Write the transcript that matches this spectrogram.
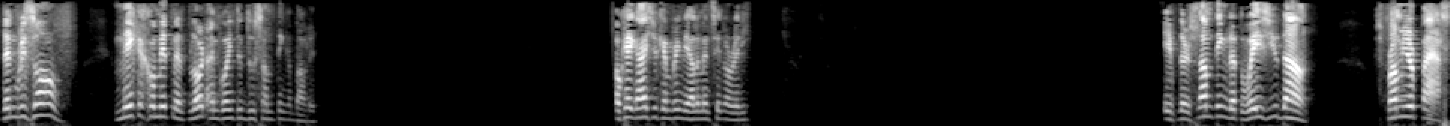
Then resolve. Make a commitment. Lord, I'm going to do something about it. Okay, guys, you can bring the elements in already. If there's something that weighs you down from your past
